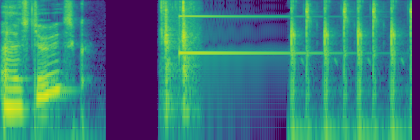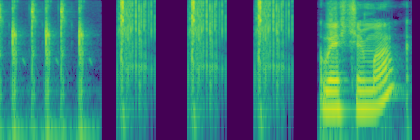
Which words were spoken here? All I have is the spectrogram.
Asterisk? Question mark?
